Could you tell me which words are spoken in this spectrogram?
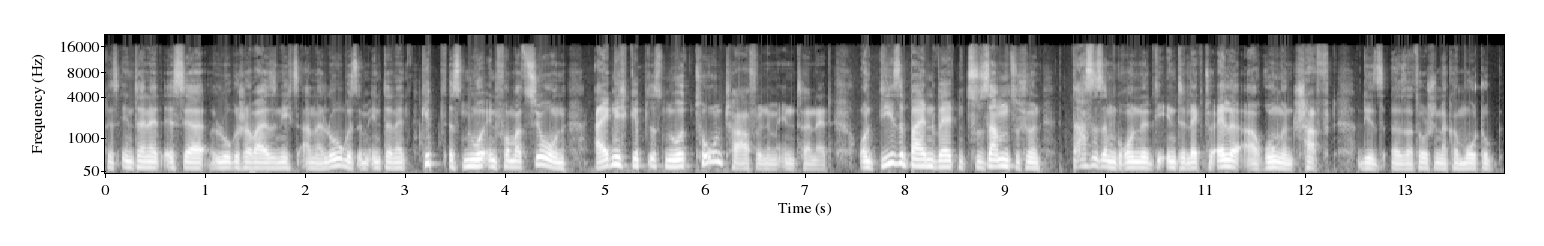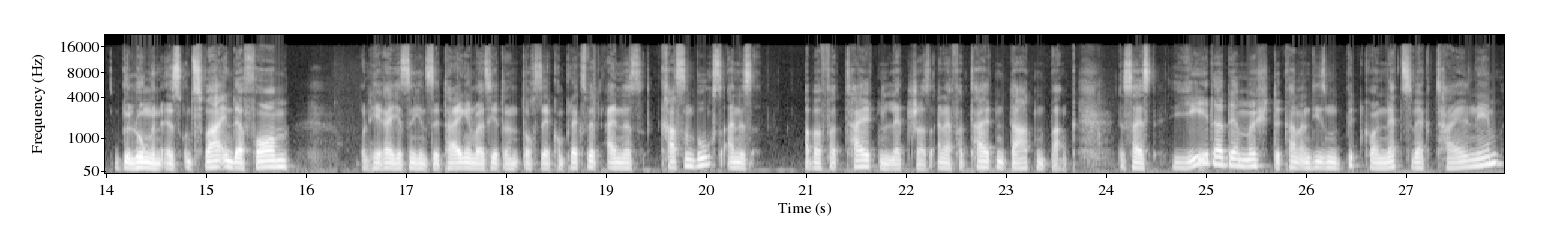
das Internet ist ja logischerweise nichts Analoges. Im Internet gibt es nur Informationen. Eigentlich gibt es nur Tontafeln im Internet. Und diese beiden Welten zusammenzuführen, das ist im Grunde die intellektuelle Errungenschaft, die äh, Satoshi Nakamoto gelungen ist. Und zwar in der Form, und hier kann ich jetzt nicht ins Detail gehen, weil es hier dann doch sehr komplex wird, eines Kassenbuchs, eines aber verteilten Ledgers, einer verteilten Datenbank. Das heißt, jeder, der möchte, kann an diesem Bitcoin-Netzwerk teilnehmen,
